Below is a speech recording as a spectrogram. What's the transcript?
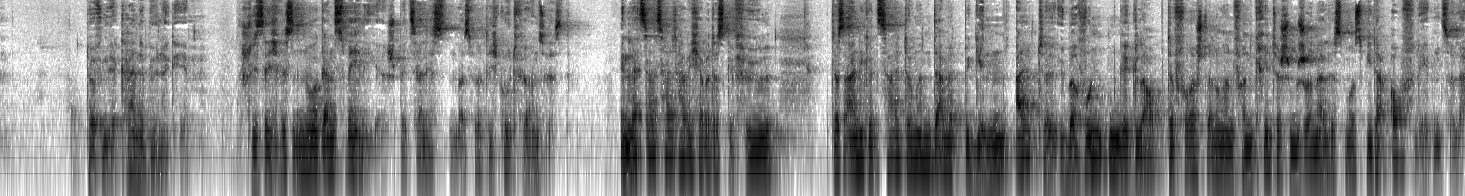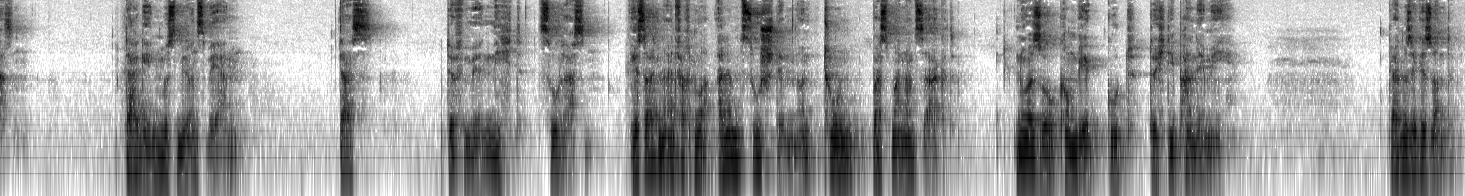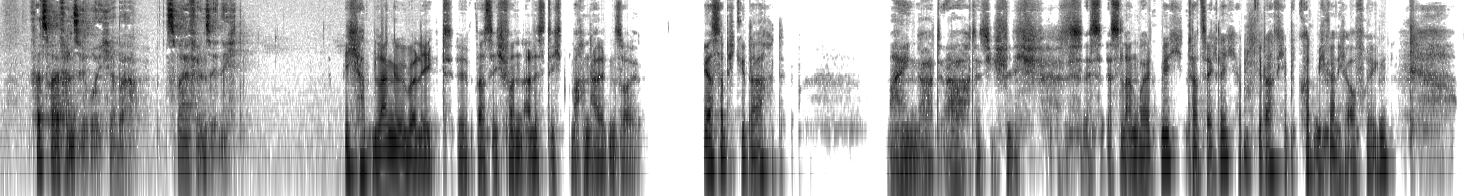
dürfen wir keine Bühne geben. Schließlich wissen nur ganz wenige Spezialisten, was wirklich gut für uns ist. In letzter Zeit habe ich aber das Gefühl, dass einige Zeitungen damit beginnen, alte, überwunden geglaubte Vorstellungen von kritischem Journalismus wieder aufleben zu lassen. Dagegen müssen wir uns wehren. Das dürfen wir nicht zulassen. Wir sollten einfach nur allem zustimmen und tun, was man uns sagt. Nur so kommen wir gut durch die Pandemie. Bleiben Sie gesund. Verzweifeln Sie ruhig, aber zweifeln Sie nicht. Ich habe lange überlegt, äh, was ich von alles dicht machen halten soll. Erst habe ich gedacht, mein Gott, ach, das, ich, ich, es, es langweilt mich tatsächlich. Habe ich gedacht, ich konnte mich gar nicht aufregen.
